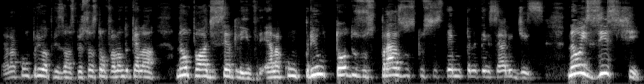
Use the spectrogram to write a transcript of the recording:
Ela cumpriu a prisão. As pessoas estão falando que ela não pode ser livre. Ela cumpriu todos os prazos que o sistema penitenciário diz. Não existe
